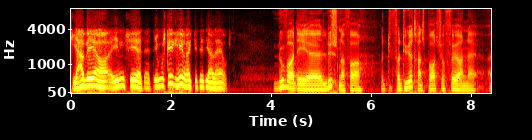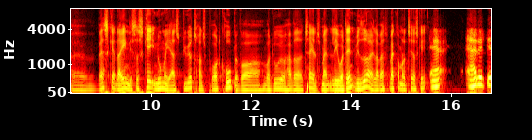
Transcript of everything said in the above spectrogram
de er ved at indse, at, at det er måske ikke helt rigtigt, det de har lavet. Nu hvor det øh, lysner for, for dyretransportchaufførerne, øh, hvad skal der egentlig så ske nu med jeres dyretransportgruppe, hvor, hvor du jo har været talsmand? Lever den videre, eller hvad, hvad kommer der til at ske? Ja, ja det, det,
